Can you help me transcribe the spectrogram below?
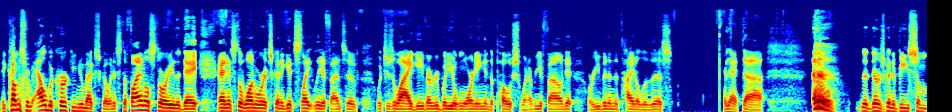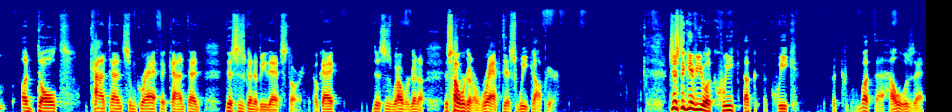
It comes from Albuquerque, New Mexico, and it's the final story of the day, and it's the one where it's going to get slightly offensive, which is why I gave everybody a warning in the post whenever you found it, or even in the title of this, that, uh, that there's going to be some adult content, some graphic content. This is going to be that story. Okay, this is how we're gonna. This is how we're gonna wrap this week up here. Just to give you a quick, a, a quick, a, what the hell was that?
